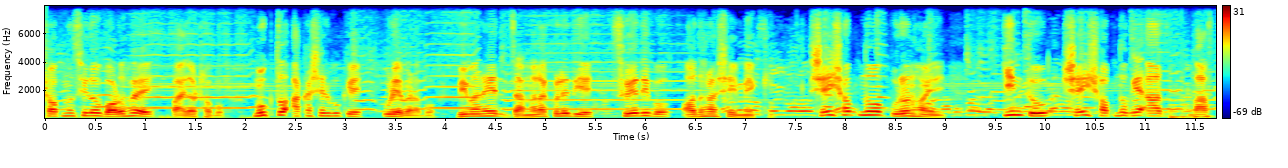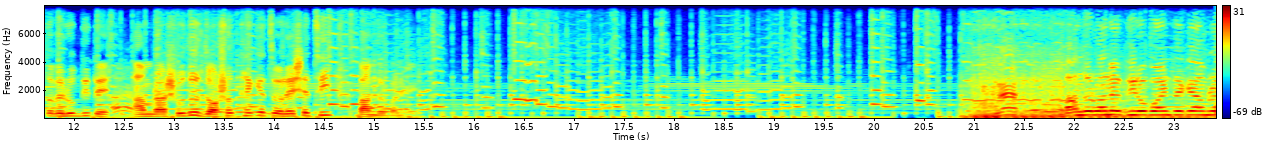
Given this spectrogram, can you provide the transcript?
স্বপ্ন ছিল বড় হয়ে পাইলট হব, মুক্ত আকাশের বুকে উড়ে বেড়াবো, বিমানের জানালা খুলে দিয়ে ছুঁয়ে দিব অধরা সেই মেঘকে। সেই স্বপ্ন পূরণ হয়নি, কিন্তু সেই স্বপ্নকে আজ বাস্তবে রূপ দিতে আমরা শুধু যশোর থেকে চলে এসেছি বান্দরবানে। বান্দরবানের জিরো পয়েন্ট থেকে আমরা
